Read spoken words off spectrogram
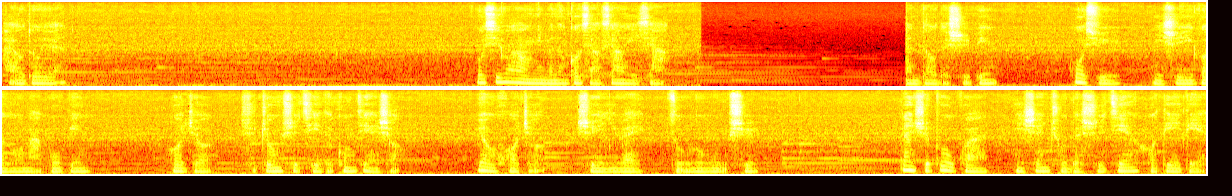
还有多远？我希望你们能够想象一下，战斗的士兵，或许你是一个罗马步兵，或者是中世纪的弓箭手，又或者是一位祖鲁武士。但是，不管你身处的时间和地点，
